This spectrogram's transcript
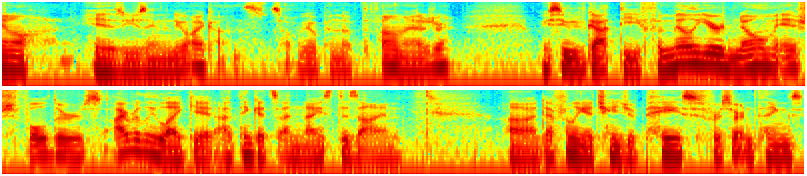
panel is using the new icons. So we open up the file manager. We see we've got the familiar GNOME-ish folders. I really like it. I think it's a nice design. Uh, definitely a change of pace for certain things.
